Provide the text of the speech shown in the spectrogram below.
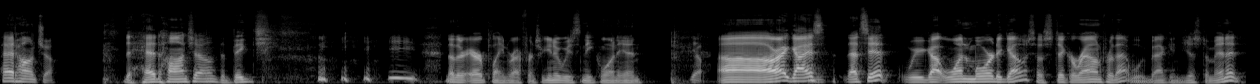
Head honcho. The head honcho, the big Another airplane reference. You know we sneak one in. Yep. Uh, all right, guys, that's it. We got one more to go, so stick around for that. We'll be back in just a minute.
